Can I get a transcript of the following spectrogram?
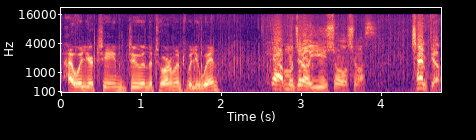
How will your team do in the tournament? Will you win? やもちろん優勝しますチャンピオン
